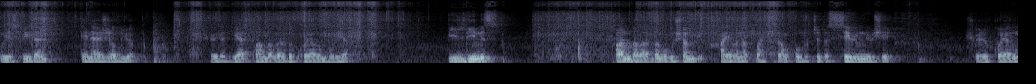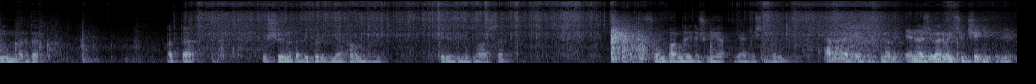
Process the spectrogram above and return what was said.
USB'den enerji alıyor. Şöyle diğer pandaları da koyalım buraya. Bildiğiniz pandalardan oluşan bir hayvanat bahçesi ama oldukça da sevimli bir şey. Şöyle koyalım bunları da. Hatta ışığını da bir türlü yakalım. Prizimiz varsa. Son pandayı da şuraya yerleştirelim. Hemen arkadaşlar şuna bir enerji vermek için bir şey getireyim.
